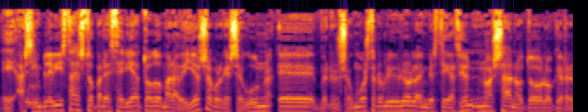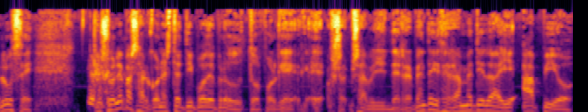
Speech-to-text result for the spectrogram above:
Eh, a simple vista esto parecería todo maravilloso porque según, eh, pero según vuestro libro la investigación no es sano todo lo que reluce. ¿Qué suele pasar con este tipo de productos? Porque eh, o sea, o sea, de repente dices, han metido ahí apio,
